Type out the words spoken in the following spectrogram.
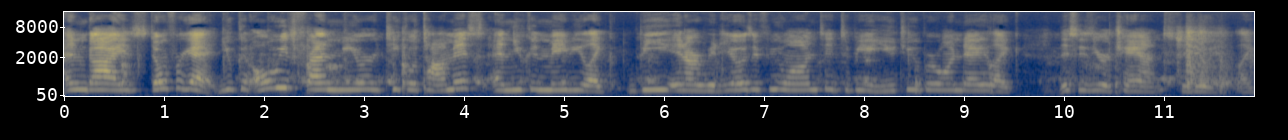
And guys, don't forget, you can always friend me or Tico Thomas, and you can maybe like be in our videos if you wanted to be a YouTuber one day. Like, this is your chance to do it. Like,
